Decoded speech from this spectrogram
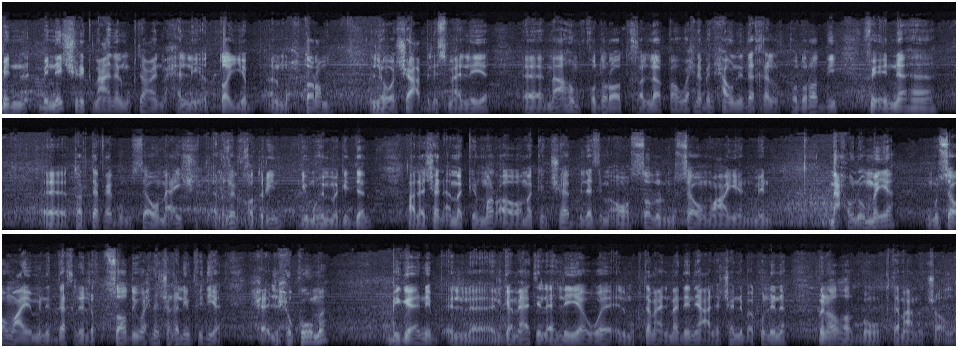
بن- بنشرك معانا المجتمع المحلي الطيب المحترم اللي هو شعب الإسماعيلية آه، معاهم قدرات خلاقة وإحنا بنحاول ندخل القدرات دي في إنها آه، ترتفع بمستوى معيشة الغير قادرين. دي مهمة جدا علشان أماكن مرأة واماكن شاب لازم أوصله لمستوى معين من محو الأمية ومستوى معين من الدخل الاقتصادي وإحنا شغالين في دي الحكومة بجانب ال- الجامعات الأهلية والمجتمع المدني علشان نبقى كلنا بننهض بمجتمعنا إن شاء الله.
